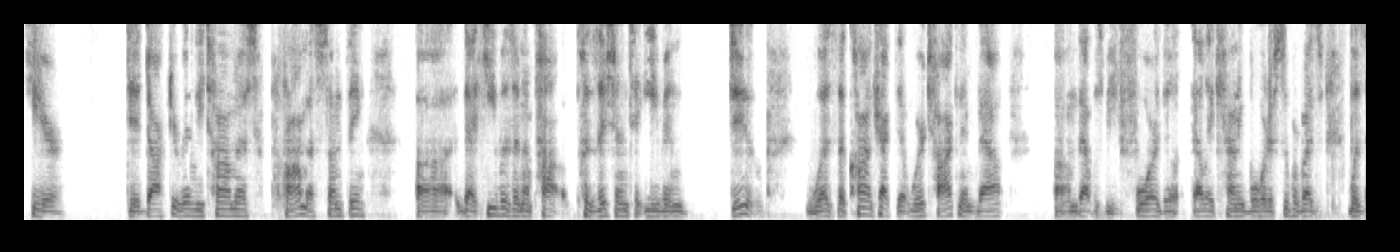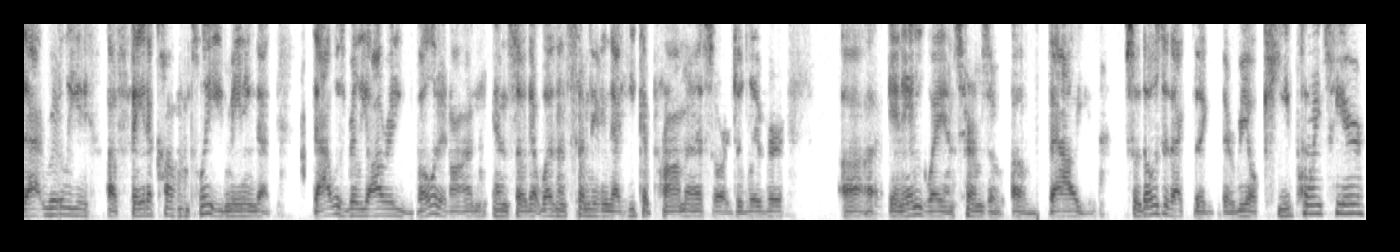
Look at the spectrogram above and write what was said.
here did dr ridley thomas promise something uh, that he was in a po- position to even do was the contract that we're talking about um, that was before the LA County Board of Supervisors. Was that really a fait accompli, meaning that that was really already voted on, and so that wasn't something that he could promise or deliver uh, in any way in terms of, of value. So those are like the, the real key points here.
